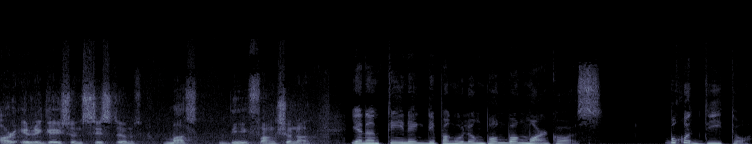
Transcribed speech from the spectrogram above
our irrigation systems must be functional. Yan ang tinig ni Pangulong Bongbong Marcos. Bukod dito,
